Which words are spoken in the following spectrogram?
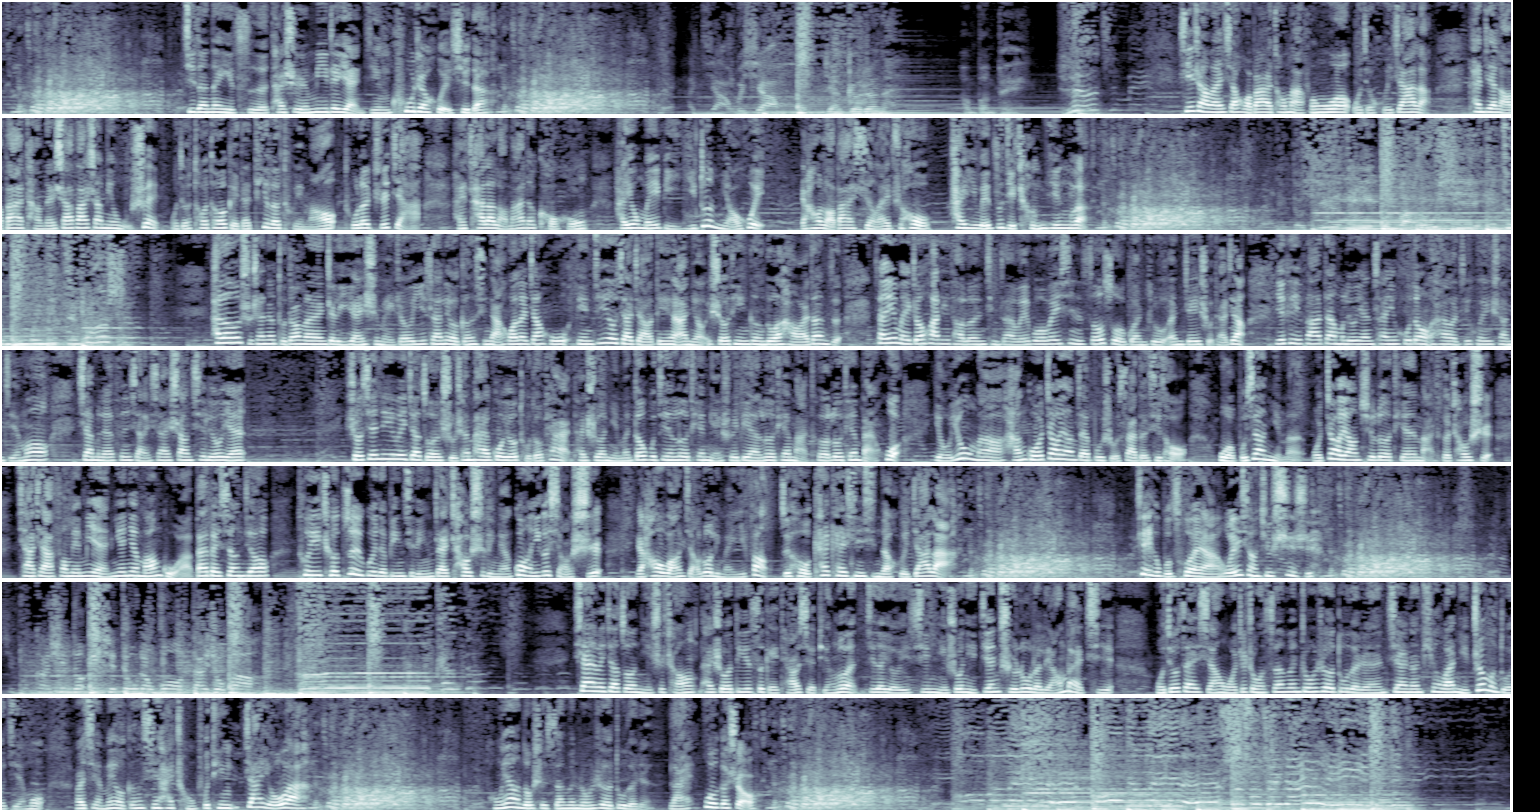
记得那一次，他是眯着眼睛哭着回去的。欣赏完小伙伴捅马蜂窝，我就回家了。看见老爸躺在沙发上面午睡，我就偷偷给他剃了腿毛，涂了指甲，还擦了老妈的口红，还用眉笔一顿描绘。然后老爸醒来之后，还以为自己成精了。Hello，蜀山的土豆们，这里依然是每周一、三、六更新的《欢乐江湖》。点击右下角订阅按钮，收听更多好玩段子。参与每周话题讨论，请在微博、微信搜索关注 NJ 薯条酱，也可以发弹幕留言参与互动，还有机会上节目哦。下面来分享一下上期留言。首先，第一位叫做蜀山派过油土豆片儿，他说：“你们都不进乐天免税店、乐天玛特、乐天百货，有用吗？韩国照样在部署萨德系统。我不像你们，我照样去乐天玛特超市，掐掐方便面，捏捏芒果，掰掰香蕉，推一车最贵的冰淇淋，在超市里面逛一个小时，然后往角落里面一放，最后开开心心的回家啦。这个不错呀，我也想去试试。”下一位叫做你是成，他说第一次给条写评论，记得有一期你说你坚持录了两百期，我就在想，我这种三分钟热度的人，竟然能听完你这么多节目，而且没有更新还重复听，加油啊！同样都是三分钟热度的人，来握个手。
